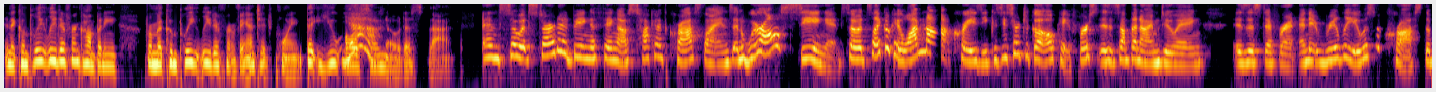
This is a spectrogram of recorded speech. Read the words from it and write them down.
in a completely different company from a completely different vantage point that you yeah. also noticed that. And so it started being a thing. I was talking with Crosslines and we're all seeing it. So it's like, okay, well, I'm not crazy because you start to go, okay, first, is it something I'm doing? Is this different? And it really, it was across the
